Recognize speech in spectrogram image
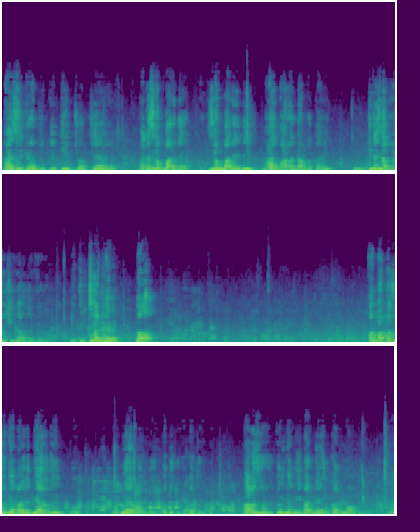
아, 새끼들 줄때 팁 줬지. 아까 3만원인데, 3만원인데, 아, 만원 남았다. 음, 계산을 확실히 하자, 내가. 차례, 어? 아, 맞다. 저 형, 아니다. 미안하다, 형. 어. 아, 미안하다. 어, 맞다, 맞다, 맞다. 알았어, 알았어. 그럼 형 2만 내줄까, 뭐. 아,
